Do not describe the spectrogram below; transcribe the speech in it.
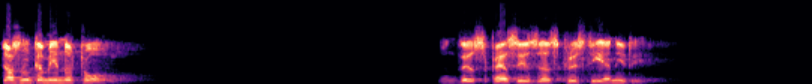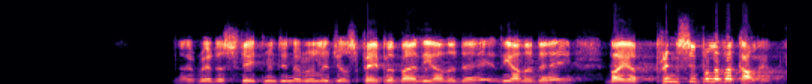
doesn't come in at all. And this passes as Christianity. I read a statement in a religious paper by the other day, the other day by a principal of a college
